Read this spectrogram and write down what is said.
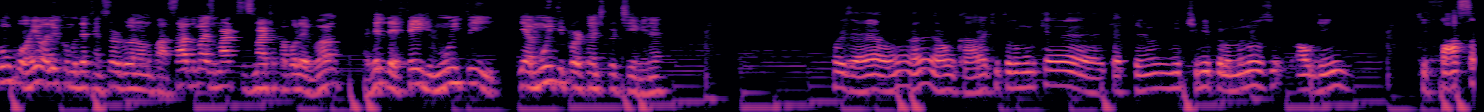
concorreu ali como defensor do ano ano passado, mas o Marcus Smart acabou levando. Mas ele defende muito e, e é muito importante para o time, né? Pois é, é um, é um cara que todo mundo quer, quer ter no time, pelo menos alguém que faça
